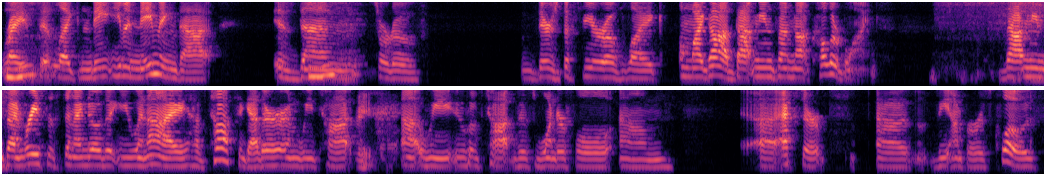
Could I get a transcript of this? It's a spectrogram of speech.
right? Mm-hmm. That like na- even naming that is then mm-hmm. sort of there's the fear of like, oh my God, that means I'm not colorblind. That means I'm racist. And I know that you and I have taught together, and we taught right. uh, we have taught this wonderful um, uh, excerpt, uh, "The Emperor's Clothes."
